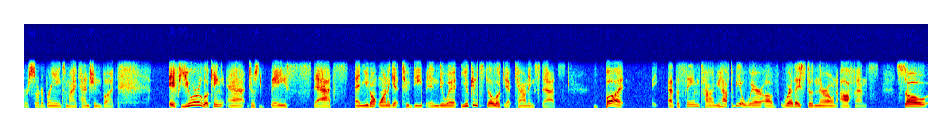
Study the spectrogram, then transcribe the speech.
for sort of bringing to my attention. But if you're looking at just base stats and you don't want to get too deep into it, you can still look at counting stats. But at the same time, you have to be aware of where they stood in their own offense. So,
